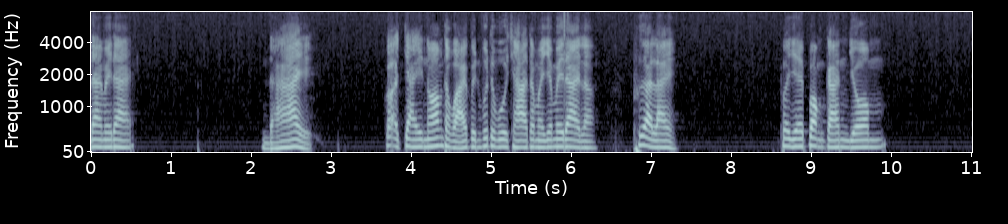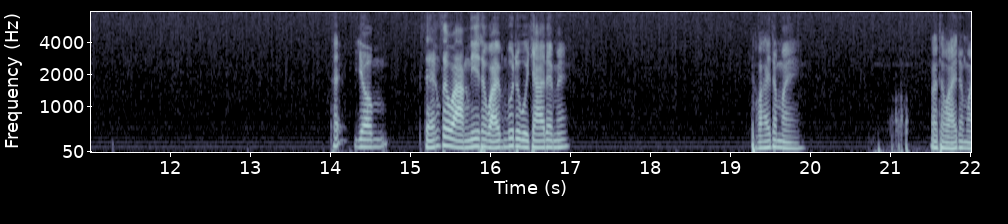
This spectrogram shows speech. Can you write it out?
ได้ไม่ได้ ได้ ก็ใจน้อมถวายเป็นพุทธบูชาทำไมจะไม่ได้แล้ว เพื่ออะไร เพื่อจะป้องกันโยมโยมแสงสว่างนี้ถวายเป็นพุทธบูชาได้ไหมถวายทำไมเราถวายทำไม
